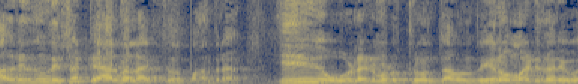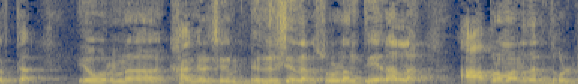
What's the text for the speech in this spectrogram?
ಆದರೆ ಇದೊಂದು ಇಫೆಕ್ಟ್ ಯಾರ ಮೇಲೆ ಆಗ್ತದಪ್ಪ ಅಂದ್ರೆ ಈಗ ಓಡಾಡಿ ಮಾಡುತ್ತಿರುವಂಥ ಒಂದು ಏನೋ ಮಾಡಿದ್ದಾರೆ ಇವತ್ತು, ಇವ್ರನ್ನ ಕಾಂಗ್ರೆಸ್ಸಿಗೆ ಬೆದರಿಸಿದ್ದಾರೆ. ಅಂತ ಏನಲ್ಲ, ಆ ಪ್ರಮಾಣದಲ್ಲಿ ದೊಡ್ಡ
